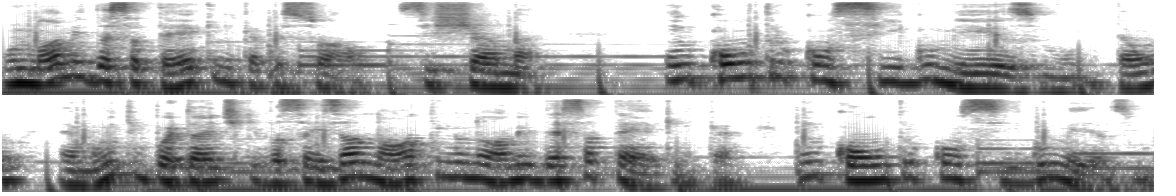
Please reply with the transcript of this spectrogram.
O nome dessa técnica, pessoal, se chama encontro consigo mesmo. Então, é muito importante que vocês anotem o nome dessa técnica, encontro consigo mesmo.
